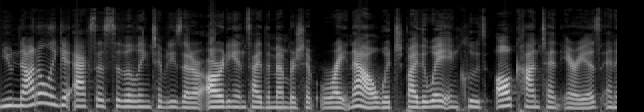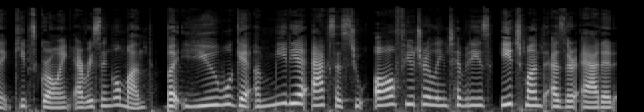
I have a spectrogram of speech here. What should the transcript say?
you not only get access to the Linktivities that are already inside the membership right now, which by the way includes all content areas and it keeps growing every single month, but you will get immediate access to all future Linktivities each month as they're added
